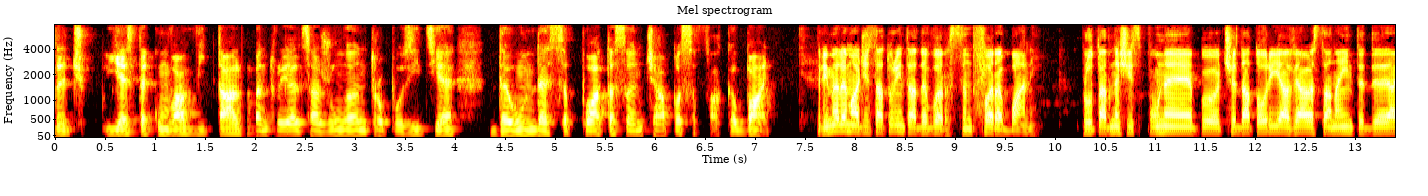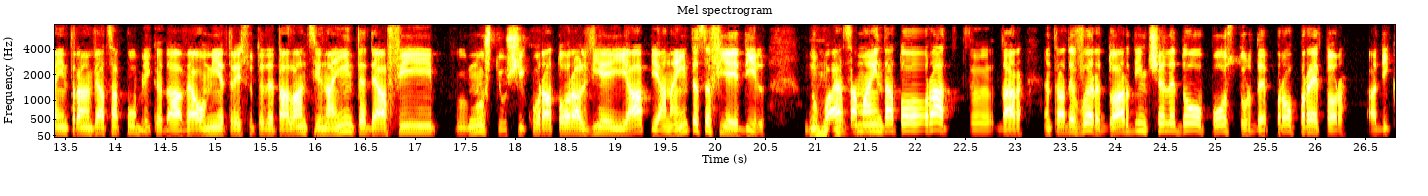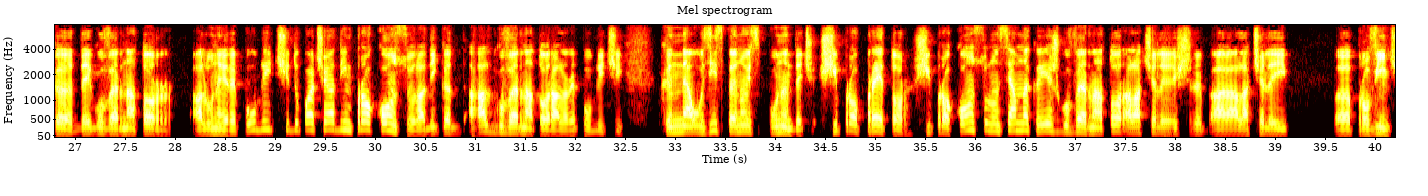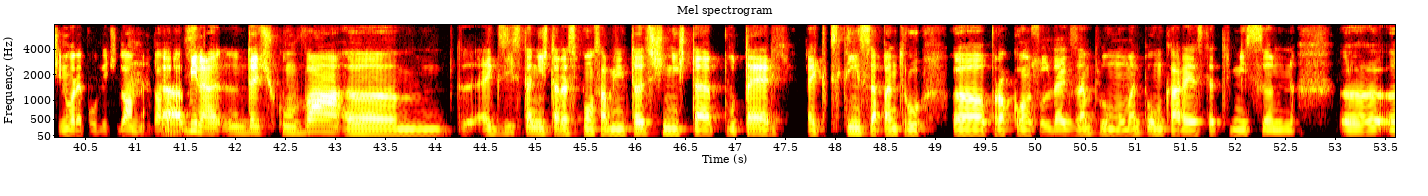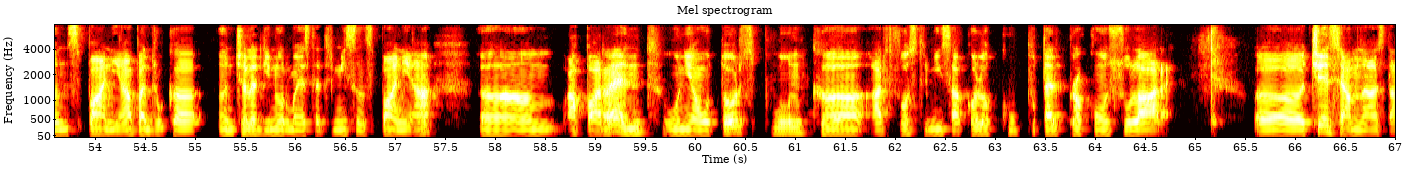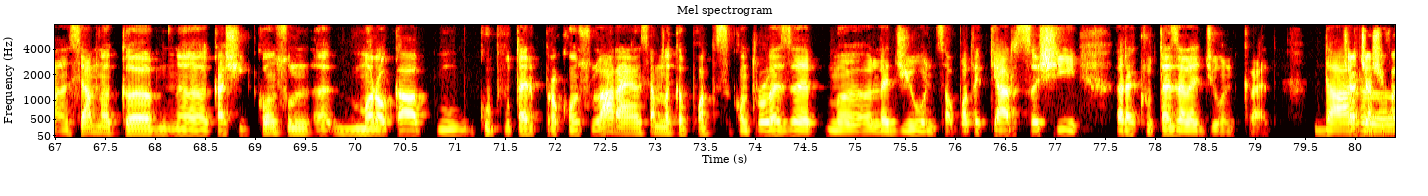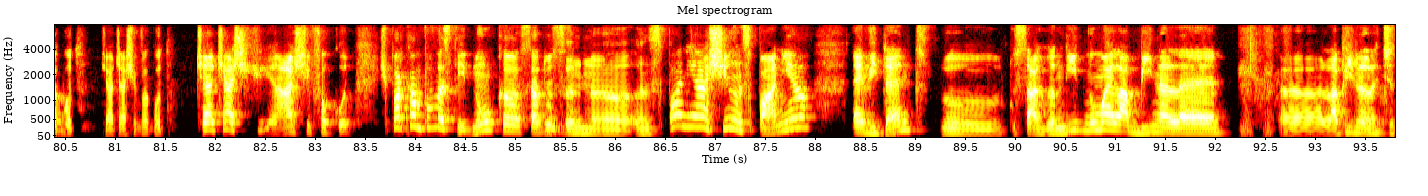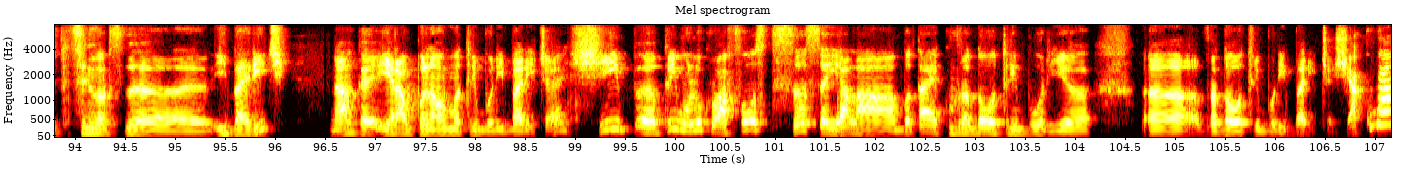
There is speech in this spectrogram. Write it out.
Deci este cumva vital pentru el să ajungă într-o poziție de unde să poată să înceapă să facă bani. Primele magistraturi, într-adevăr, sunt fără bani. Plutar ne și spune ce datorii avea ăsta înainte de a intra în viața publică, dar avea 1300 de talanți înainte de a fi, nu știu, și curator al viei Apia, înainte să fie edil. După mhm. aia s-a mai îndatorat, dar într-adevăr, doar din cele două posturi de pro-pretor adică de guvernator al unei republici și după aceea din proconsul, adică alt guvernator al republicii. Când ne auziți pe noi spunând, deci și propretor și proconsul înseamnă că ești guvernator al acelei, al acelei uh, provincii, nu republici, doamne, doamne. Uh, bine, deci cumva uh, există niște responsabilități și niște puteri extinse pentru proconsul. De exemplu, în momentul în care este trimis în, în Spania, pentru că în cele din urmă este trimis în Spania. Ehm, aparent, unii autori spun că ar fi fost trimis acolo cu puteri proconsulare. Uh, ce înseamnă asta? Înseamnă că uh, ca și consul, uh, mă rog, ca cu puteri proconsulare, aia înseamnă că poate să controleze legiuni sau poate chiar să și recruteze legiuni, cred. Dar, ceea ce a și făcut. Ceea ce a și făcut. Ceea ce a și, a și făcut. Și parcă am povestit, nu? Că s-a dus mm. în, în Spania și în Spania evident, uh, s-a gândit numai la binele, uh, la binele cetățenilor uh, iberici, da? că erau până la urmă triburi iberice și primul lucru a fost să se ia la bătaie cu vreo două triburi, vreo două triburi iberice. Și acum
